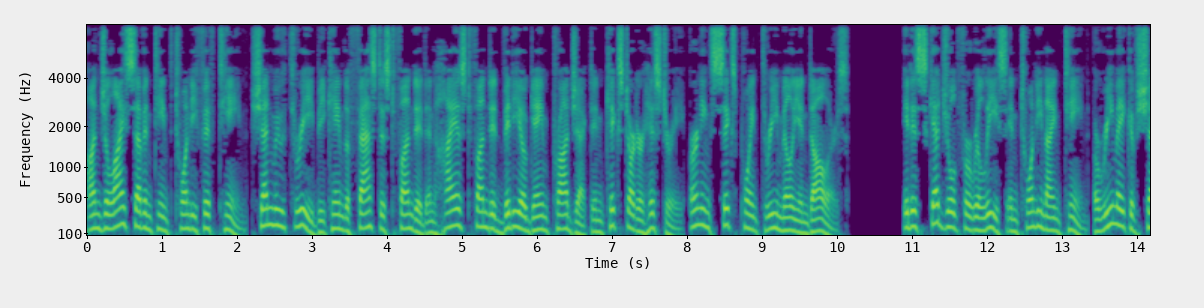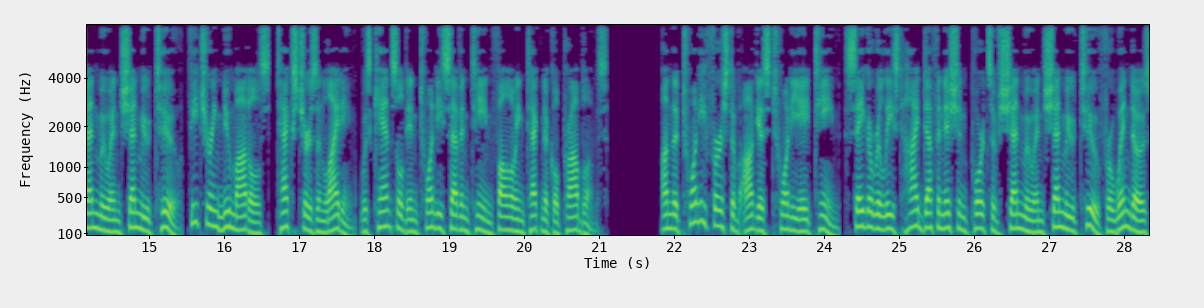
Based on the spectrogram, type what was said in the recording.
On July 17, 2015, Shenmue 3 became the fastest funded and highest funded video game project in Kickstarter history, earning $6.3 million. It is scheduled for release in 2019. A remake of Shenmue and Shenmue 2, featuring new models, textures, and lighting, was cancelled in 2017 following technical problems. On 21 August 2018, Sega released high-definition ports of Shenmue and Shenmue 2 for Windows,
